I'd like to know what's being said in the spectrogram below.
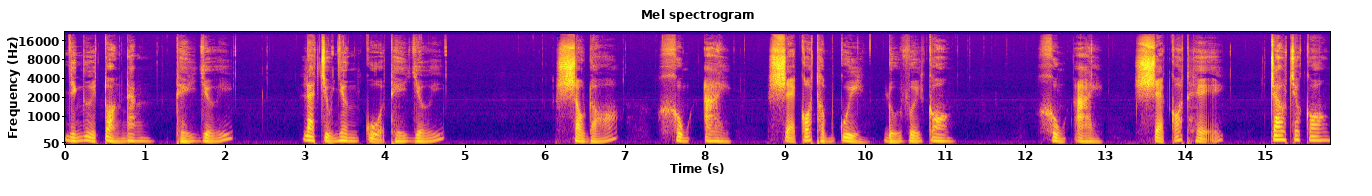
những người toàn năng thế giới, là chủ nhân của thế giới sau đó, không ai sẽ có thẩm quyền đối với con. Không ai sẽ có thể trao cho con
